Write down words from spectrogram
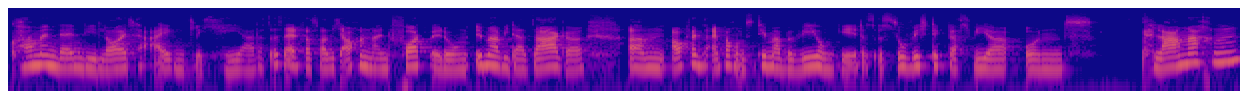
kommen denn die Leute eigentlich her? Das ist etwas, was ich auch in meinen Fortbildungen immer wieder sage, ähm, auch wenn es einfach ums Thema Bewegung geht. Es ist so wichtig, dass wir uns klar machen,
